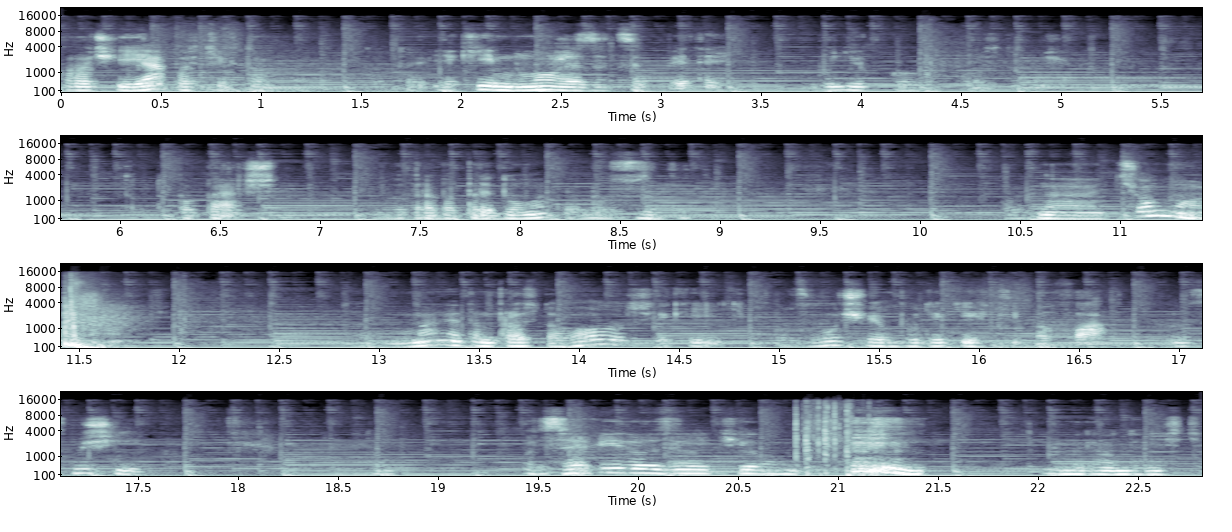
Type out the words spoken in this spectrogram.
коротше, якості, хто, тобто, який може зацепити будь-якого користувача. Тобто, по-перше, його треба придумати або судити. От на цьому аккаунті у мене там просто голос, який озвучує будь-яких типу, фактів. Ну, смішні. Оце відео залетіло на мільйон двісті.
